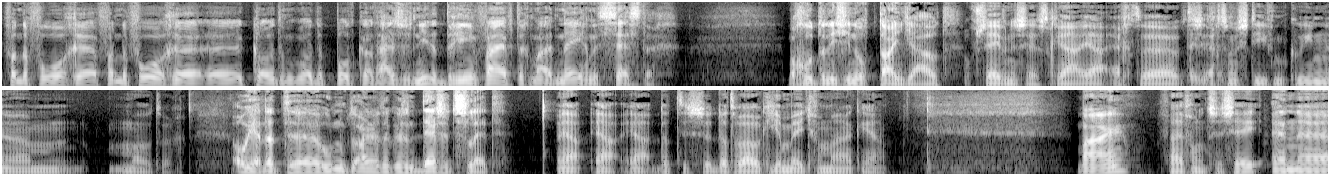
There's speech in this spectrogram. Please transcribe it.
van de vorige, van de vorige eh Klote Motor podcast. Hij is dus niet uit 53, maar uit 69. Maar goed, dan is hij nog een tandje oud. Of 67, ja. ja echt, eh, het is echt zo'n Stephen Queen ehm, motor. Oh ja, dat, eh, hoe noemt Arno het ook eens? Een desert sled. Ja, ja, ja dat, is, dat wou ik hier een beetje van maken, ja. Maar, 500 cc. En, eh,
